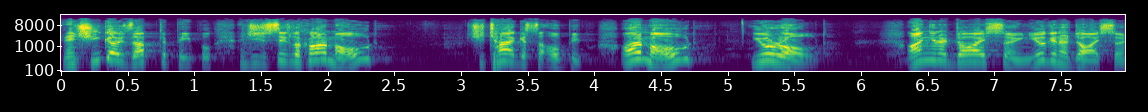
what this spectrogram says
And then she goes up to people, and she just says, Look, I'm old. She targets the old people. I'm old, you're old. I'm going to die soon, you're going to die soon.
